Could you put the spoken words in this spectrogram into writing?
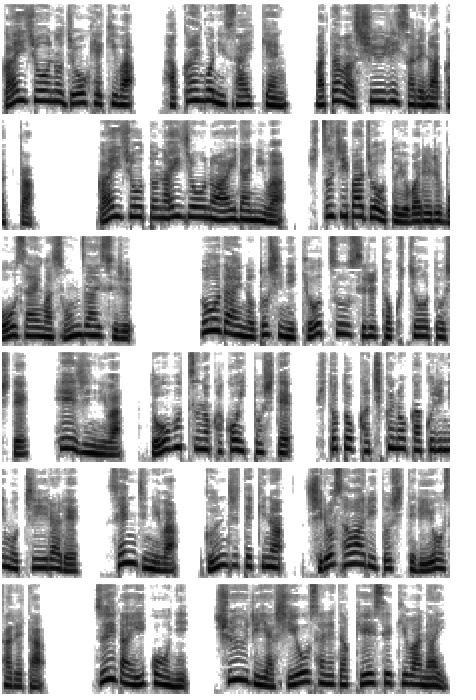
外上の城壁は破壊後に再建、または修理されなかった。外城と内城の間には羊馬城と呼ばれる防災が存在する。東大の都市に共通する特徴として、平時には動物の囲いとして人と家畜の隔離に用いられ、戦時には軍事的な城触りとして利用された。隋代以降に修理や使用された形跡はない。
